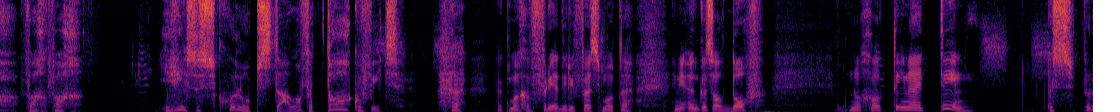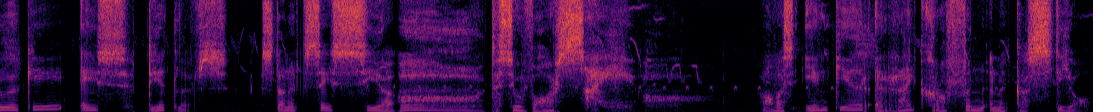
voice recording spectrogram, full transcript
Wag, wag. Hierdie is 'n skoolopstel of 'n taak of iets. Ek mag gevreed hierdie vismotte en die ink is al dof. Nogal 10 uit 10. 'n Sprokie S Deetlifs. Standaard 6C. Oh, dis so waar sy. Daar was een keer 'n ryk grafin in 'n kasteel.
